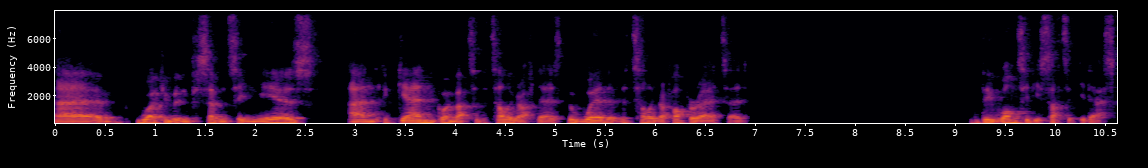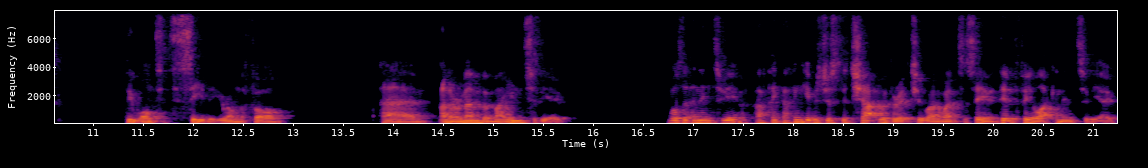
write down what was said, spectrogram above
Um, working with him for 17 years, and again, going back to the Telegraph days, the way that the Telegraph operated, they wanted you sat at your desk. They wanted to see that you're on the phone. Um, and I remember my interview. Was it an interview? I think I think it was just a chat with Richard when I went to see him. It didn't feel like an interview.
